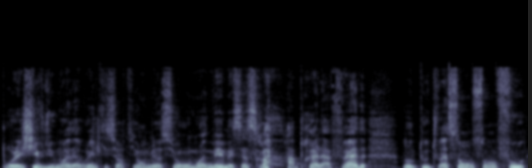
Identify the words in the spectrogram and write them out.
pour les chiffres du mois d'avril qui sortiront bien sûr au mois de mai, mais ça sera après la Fed. Donc de toute façon, on s'en fout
